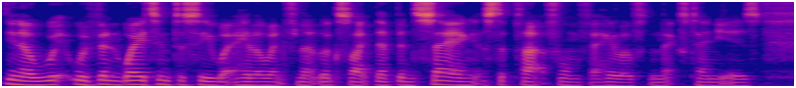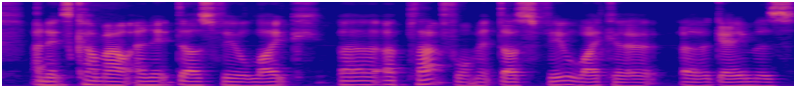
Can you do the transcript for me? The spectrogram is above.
you know, we, we've been waiting to see what Halo Infinite looks like. They've been saying it's the platform for Halo for the next 10 years. And it's come out and it does feel like a, a platform. It does feel like a, a game as,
